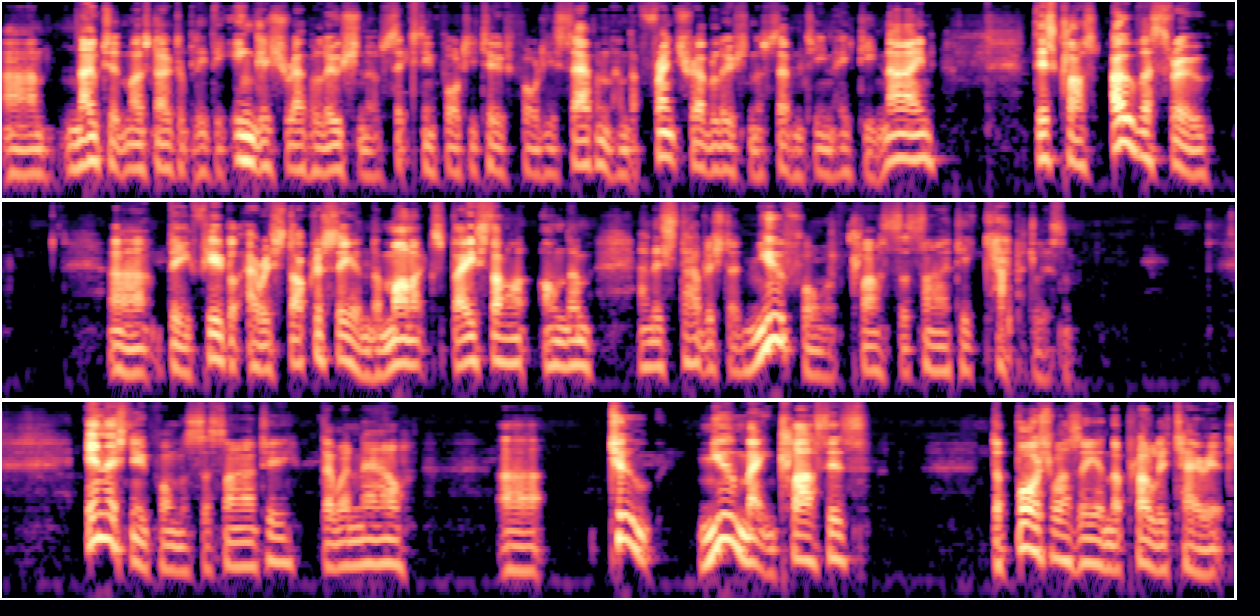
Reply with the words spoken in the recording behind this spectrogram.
um, noted most notably the English Revolution of 1642 to 47 and the French Revolution of 1789. This class overthrew uh, the feudal aristocracy and the monarchs based on, on them and established a new form of class society, capitalism. In this new form of society, there were now uh, two new main classes, the bourgeoisie and the proletariat,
